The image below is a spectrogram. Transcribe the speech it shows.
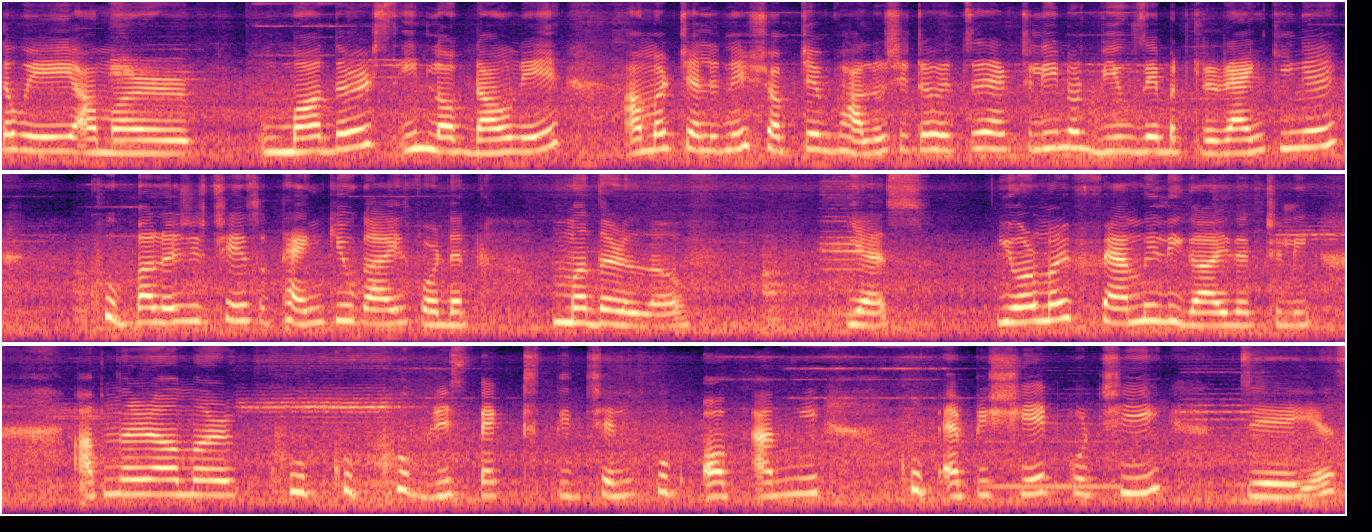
the way আমার মাদার্স ইন লকডাউনে আমার চ্যানেলের সবচেয়ে ভালো সেটা হচ্ছে অ্যাকচুয়ালি নট ভিউজে বাট র্যাঙ্কিংয়ে খুব ভালো এসেছে so thank you guys for that mother love yes you are my family guys actually আপনারা আমার খুব খুব খুব রেসপেক্ট দিচ্ছেন, খুব আমি খুব অ্যাপ্রিসিয়েট করছি যে ইয়েস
